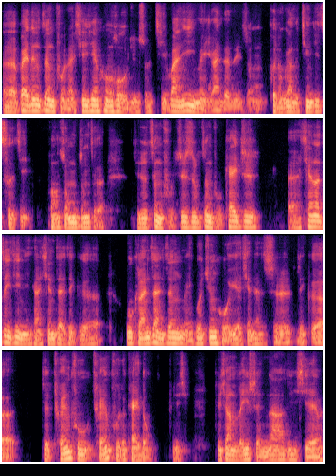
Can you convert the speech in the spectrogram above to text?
呃，拜登政府呢，先先后后就是说几万亿美元的那种各种各样的经济刺激、放松政策，就是政府支持政府开支。呃，像到最近你看，现在这个乌克兰战争，美国军火业现在是这个就全幅全幅的开动，就就像雷神呐这些。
